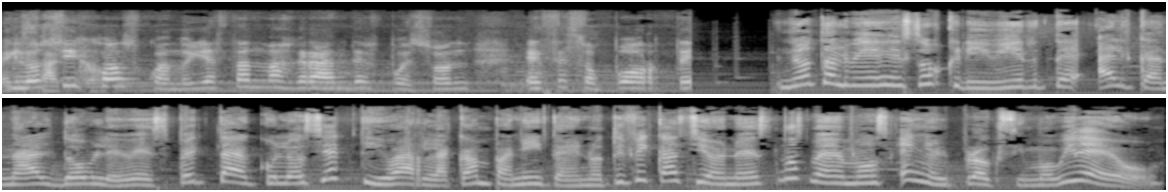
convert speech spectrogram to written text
Y los hijos, cuando ya están más grandes, pues son ese soporte. No te olvides de suscribirte al canal W Espectáculos y activar la campanita de notificaciones. Nos vemos en el próximo video.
